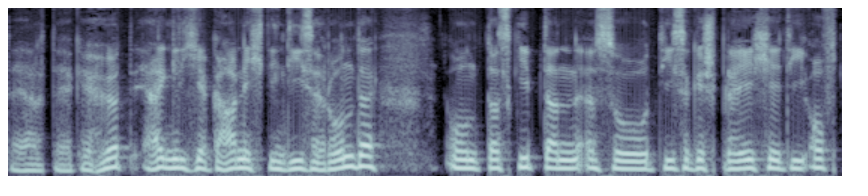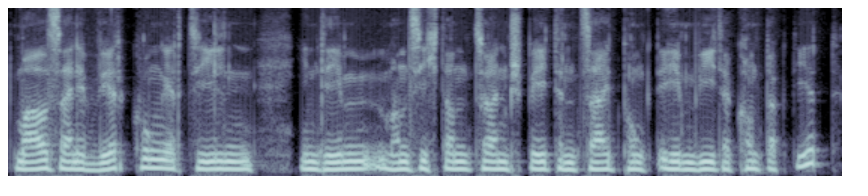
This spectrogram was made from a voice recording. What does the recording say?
Der, der gehört eigentlich ja gar nicht in diese Runde. Und das gibt dann so diese Gespräche, die oftmals eine Wirkung erzielen, indem man sich dann zu einem späteren Zeitpunkt eben wieder kontaktiert.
